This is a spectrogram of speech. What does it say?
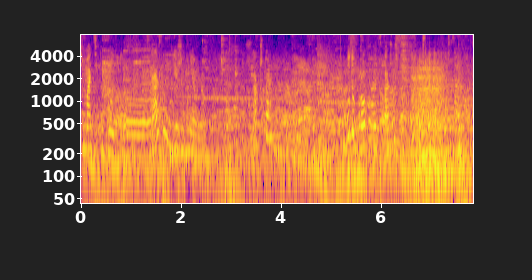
тематики будут э, разные ежедневно. Так что буду пробовать, скажу, что вкусно, что не вкусно.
